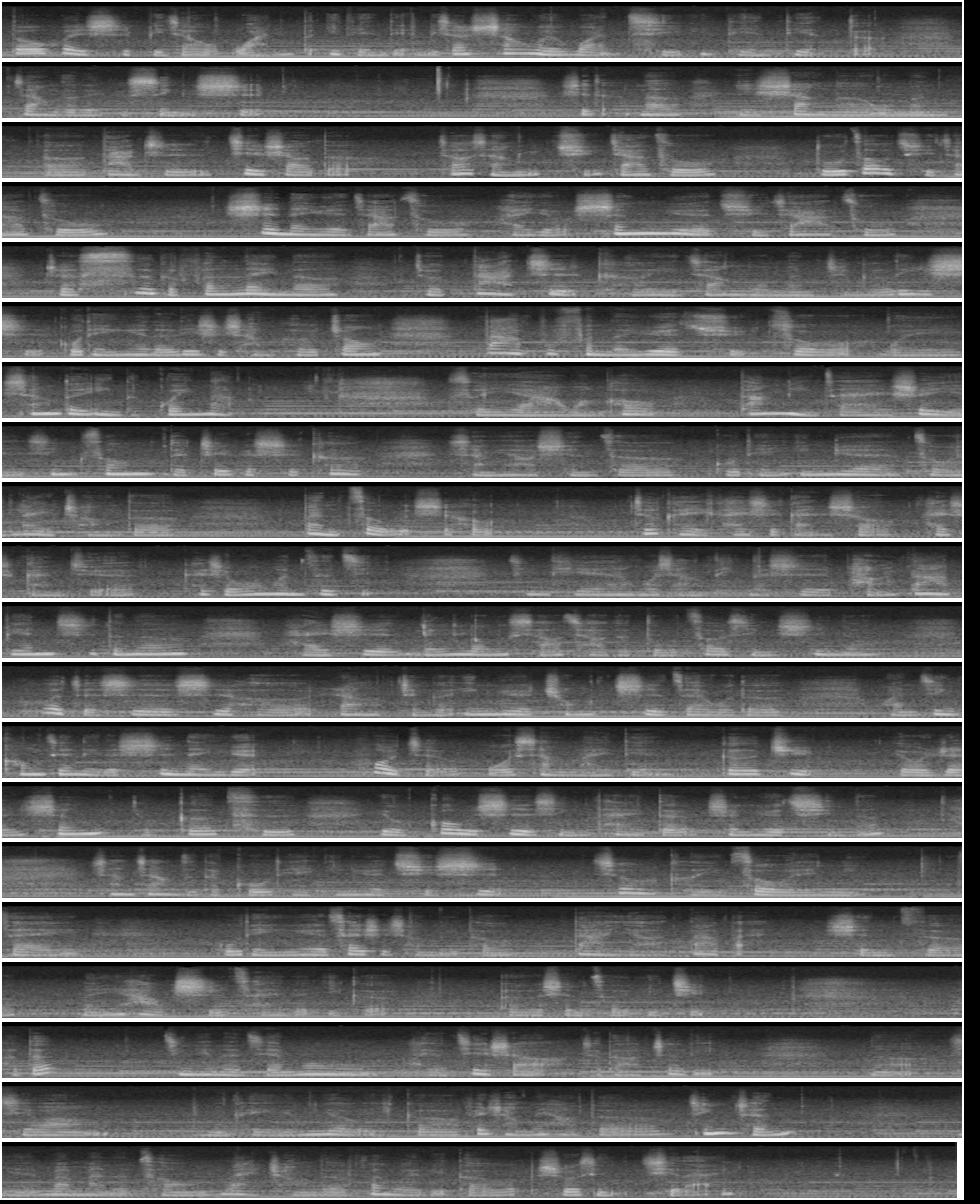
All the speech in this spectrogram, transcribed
都会是比较晚的一点点，比较稍微晚期一点点的这样子的一个形式。是的，那以上呢，我们呃大致介绍的交响曲家族、独奏曲家族、室内乐家族，还有声乐曲家族这四个分类呢。就大致可以将我们整个历史古典音乐的历史长河中，大部分的乐曲作为相对应的归纳。所以啊，往后当你在睡眼惺忪的这个时刻，想要选择古典音乐作为赖床的伴奏的时候，你就可以开始感受，开始感觉，开始问问自己。今天我想听的是庞大编制的呢，还是玲珑小巧的独奏形式呢？或者是适合让整个音乐充斥在我的环境空间里的室内乐？或者我想来点歌剧，有人声、有歌词、有故事形态的声乐曲呢？像这样子的古典音乐曲式，就可以作为你在古典音乐菜市场里头。大摇大摆选择美好食材的一个呃选择依据。好的，今天的节目还有介绍就到这里。那希望你们可以拥有一个非常美好的清晨，也慢慢的从赖床的氛围里头苏醒起来。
